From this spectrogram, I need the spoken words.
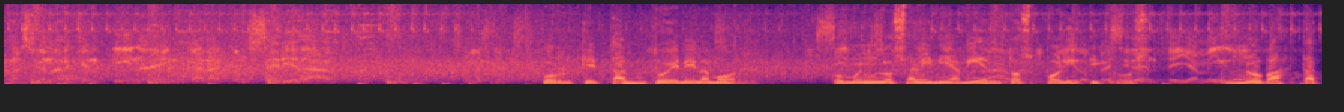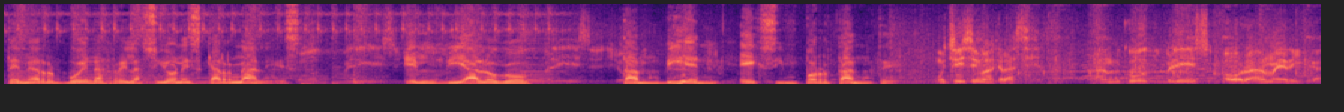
La nación argentina encara con seriedad Porque tanto en el amor como en los alineamientos políticos, no basta tener buenas relaciones carnales. El diálogo también es importante. Muchísimas gracias. And America.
